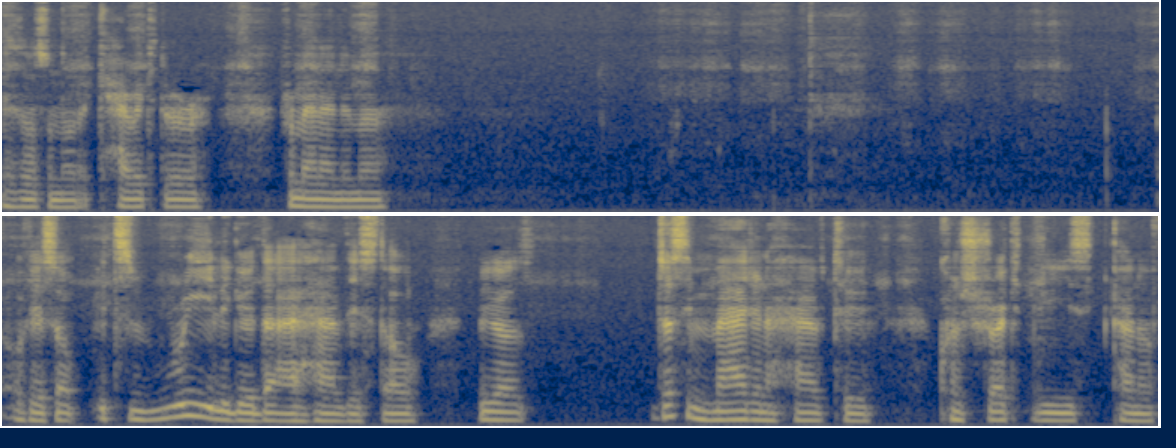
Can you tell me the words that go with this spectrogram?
is also not a character from an anime. Okay, so it's really good that I have this though, because just imagine I have to construct these kind of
